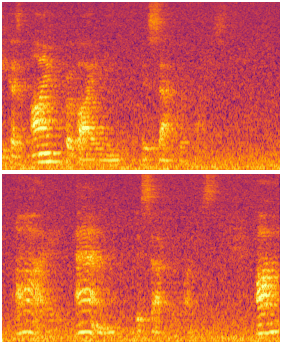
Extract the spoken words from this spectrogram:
because I'm providing the sacrifice. I am the sacrifice. I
